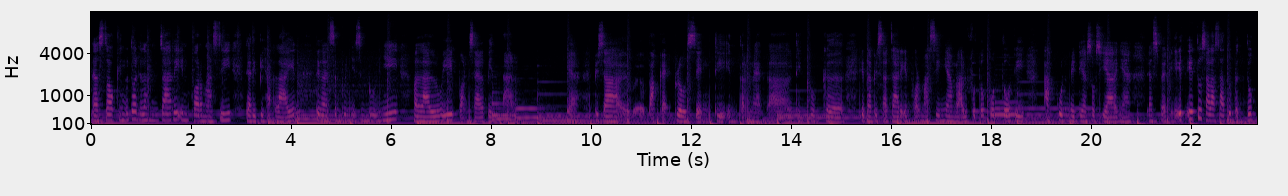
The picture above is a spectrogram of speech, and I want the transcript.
Nah, stalking itu adalah mencari informasi dari pihak lain dengan sembunyi-sembunyi melalui ponsel pintar. Ya, bisa uh, pakai browsing di internet uh, di Google. Kita bisa cari informasinya melalui foto-foto di akun media sosialnya dan sebagainya. It, itu salah satu bentuk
